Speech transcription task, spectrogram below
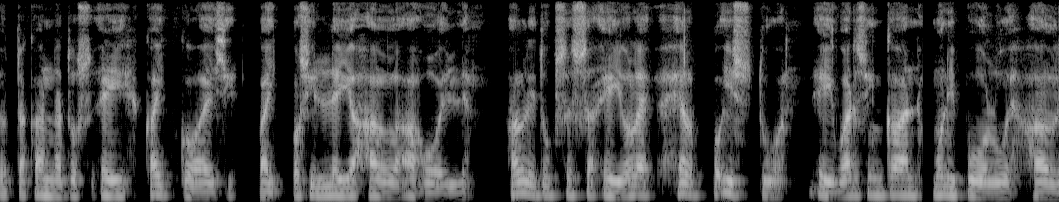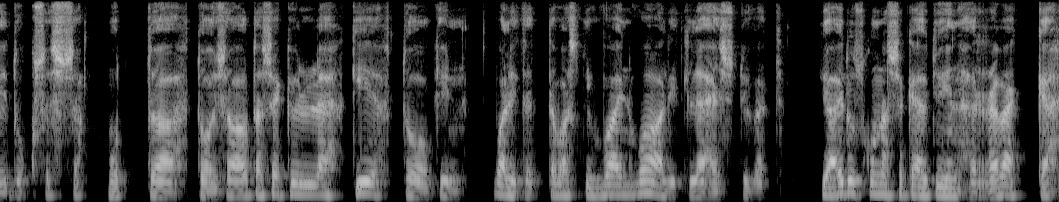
jotta kannatus ei kaikkoaisi Kaikkosille ja Halla-ahoille. Hallituksessa ei ole helppo istua, ei varsinkaan monipuoluehallituksessa, mutta toisaalta se kyllä kiehtookin. Valitettavasti vain vaalit lähestyvät. Ja eduskunnassa käytiin räväkkä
